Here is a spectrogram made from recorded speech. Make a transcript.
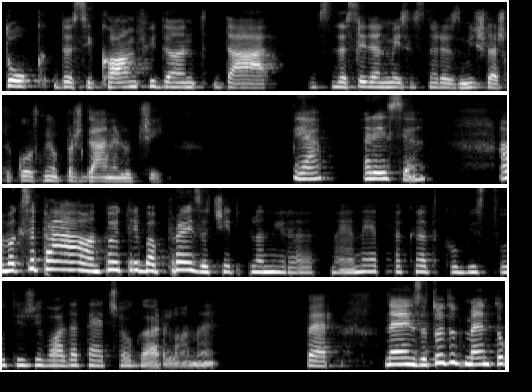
tok, da si confident, da naslednji mesec ne razmišljaš, kako boš imel pržgane luči. Ja, res je. Ampak se pravi, to je treba prej začeti planirati, ne, ne takrat, ko v bistvu ti že voda teče v grlo. Ne. Ne, zato je tudi meni to,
